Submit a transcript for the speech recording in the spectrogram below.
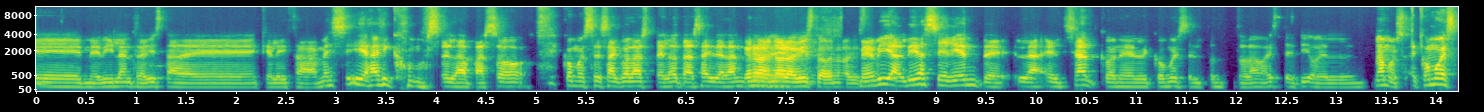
Eh, me vi la entrevista que le hizo a Messi, ahí cómo se la pasó, cómo se sacó las pelotas ahí delante. no, no, lo he visto, Me vi al día siguiente el chat con el, ¿cómo es el tontolaba este tío? El, vamos, ¿cómo es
